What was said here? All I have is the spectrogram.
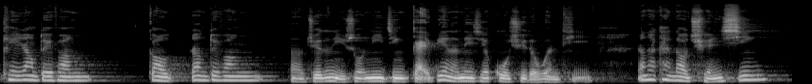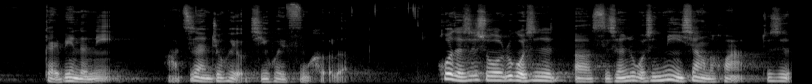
可以让对方告让对方。呃，觉得你说你已经改变了那些过去的问题，让他看到全新改变的你啊，自然就会有机会复合了。或者是说，如果是呃死神如果是逆向的话，就是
